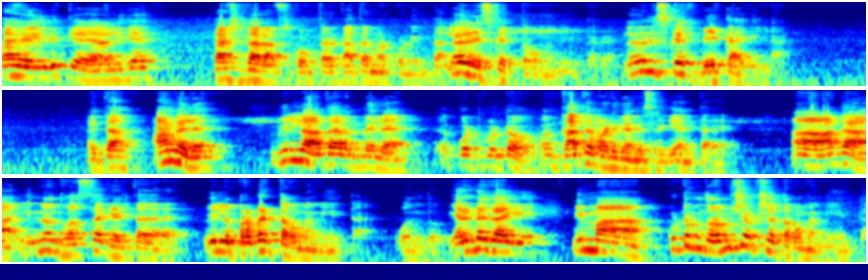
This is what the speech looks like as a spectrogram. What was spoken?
ತಾ ಇದಕ್ಕೆ ಅಲ್ಲಿಗೆ ತಹಶೀಲ್ದಾರ್ ಆಫೀಸ್ಗೆ ಹೋಗ್ತಾರೆ, ಖಾತೆ ಮಾಡ್ಕೊಂಡಿಂತ ಲೆವೆನ್ ಸ್ಕೆಚ್ ತೊಗೊಂಡು ನಿಂತಾರೆ. ಲೆವೆನ್ ಸ್ಕೆಚ್ ಬೇಕಾಗಿಲ್ಲ. ಆಯಿತಾ? ಆಮೇಲೆ ವಿಲ್ ಆಧಾರದ ಮೇಲೆ ಕೊಟ್ಬಿಟ್ಟು ಒಂದು ಖಾತೆ ಮಾಡಿದ್ದಾನೆ ಹೆಸರಿಗೆ ಅಂತಾರೆ. ಆಗ ಇನ್ನೊಂದು ಹೊಸದಾಗಿ ಹೇಳ್ತಾ ಇದ್ದಾರೆ ವಿಲ್ ಪ್ರೊಬೆಟ್ ತೊಗೊಂಬನ್ನಿ ಅಂತ. ಒಂದು. ಎರಡನೇದಾಗಿ, ನಿಮ್ಮ ಕುಟುಂಬದ ವಂಶವೃಕ್ಷ ತೊಗೊಂಬನ್ನಿ ಅಂತ.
